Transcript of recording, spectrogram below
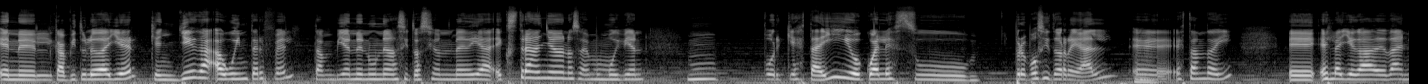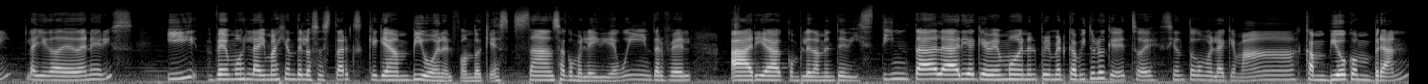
en el capítulo de ayer, quien llega a Winterfell, también en una situación media extraña, no sabemos muy bien mm, por qué está ahí o cuál es su propósito real eh, estando ahí. Eh, es la llegada de Dani, la llegada de Daenerys. Y vemos la imagen de los Starks que quedan vivos en el fondo, que es Sansa como Lady de Winterfell, Arya completamente distinta a la Arya que vemos en el primer capítulo, que de hecho es, siento como la que más cambió con Bran,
